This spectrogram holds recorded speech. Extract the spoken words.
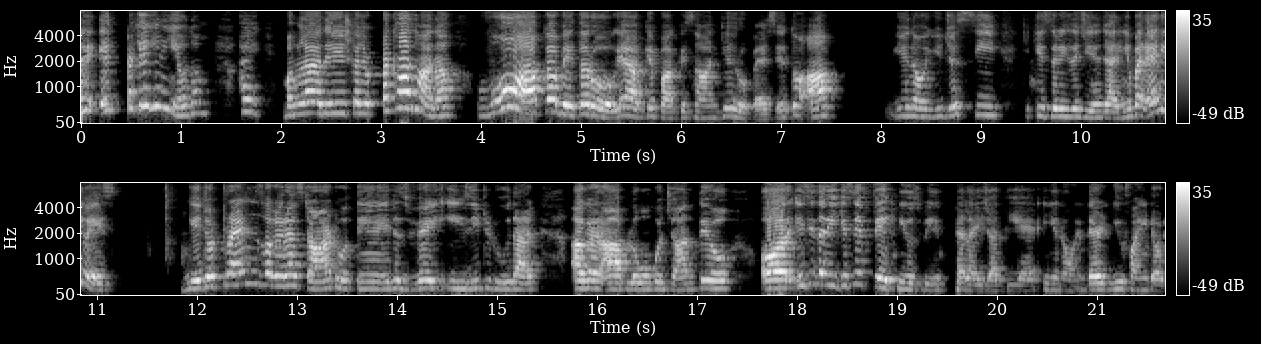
एक टके की नहीं हो तुम हाय बांग्लादेश का जो टका था ना वो आपका बेहतर हो गया आपके पाकिस्तान के रुपए से तो आप you know you just see कि किस तरीके से चीज़ें जा रही हैं बट एनीवेज ये जो ट्रेंड्स वगैरह स्टार्ट होते हैं it is very easy to do that अगर आप लोगों को जानते हो, और इसी तरीके से फेक न्यूज़ भी फैलाई जाती है you know and there you find out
